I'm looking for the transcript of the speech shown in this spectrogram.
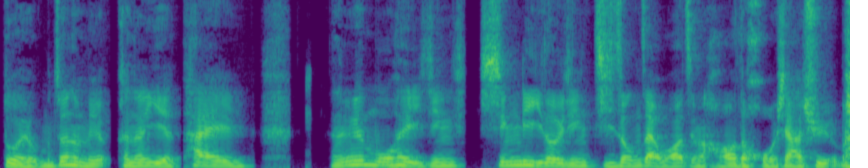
对，我们真的没有，可能也太，可能因为摸黑已经心力都已经集中在我要怎么好好的活下去了吧？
